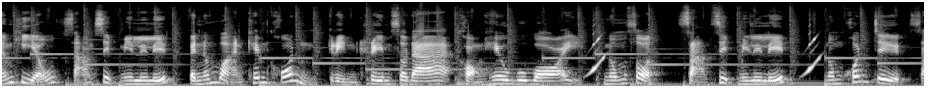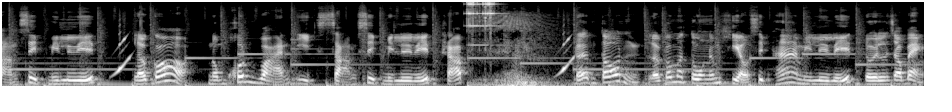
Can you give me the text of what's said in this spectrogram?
น้ำเขียว 30มิลลิลิตร เป็นน้ำหวานเข้มข้น กลิ่นครีมโซดาของ h e l b u b o y นมสด 30มิลลิลิตร นมข้นจืด 30มิลลิลิตร แล้วก็นมข้นหวานอีก 30มิลลิลิตรครับ เริ่มต้น แล้วก็มาตวงน้ำเขียว 15มิลลิลิตรโดยเราจะแบ่ง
